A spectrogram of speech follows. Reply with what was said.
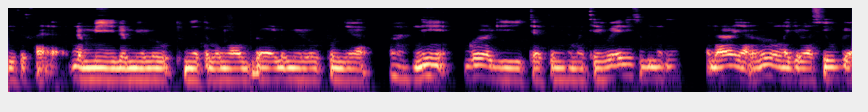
gitu kayak demi demi lu punya temen ngobrol demi lu punya wah ini gue lagi chatting sama cewek nih sebenarnya padahal ya lu nggak jelas juga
